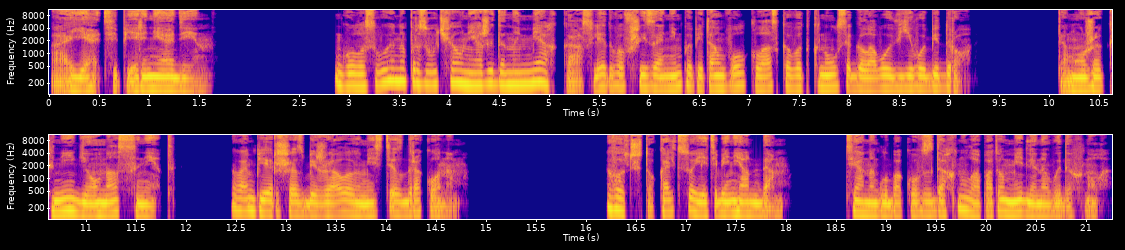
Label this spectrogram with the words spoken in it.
А я теперь не один. Голос воина прозвучал неожиданно мягко, а следовавший за ним по пятам волк ласково ткнулся головой в его бедро. К тому же книги у нас нет. Вампирша сбежала вместе с драконом. «Вот что, кольцо я тебе не отдам». Тиана глубоко вздохнула, а потом медленно выдохнула,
